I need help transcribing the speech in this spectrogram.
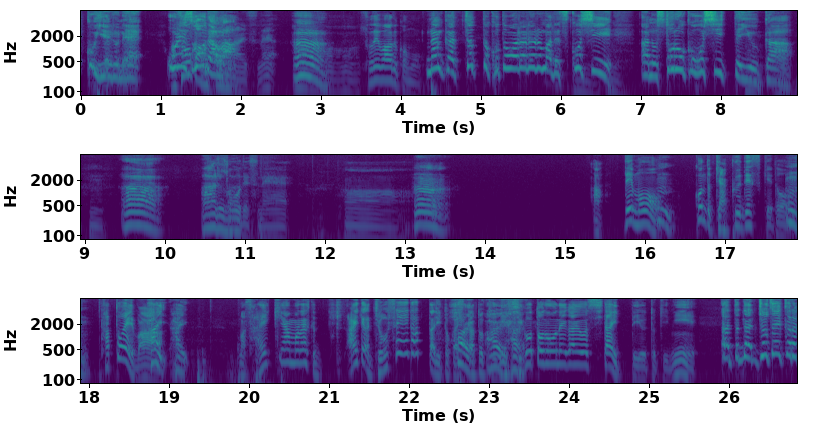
1個入れるね。俺あそうだわ。うん。それはあるかも。なんかちょっと断られるまで少しあのストローク欲しいっていうか。うんあああるわ。そうですねあーうん。あ。でも、うん。今度逆ですけど、うん。例えば、はいはい。まあ、最近あんまないですけど相手が女性だったりとかした時に、はいはい。はい仕事のお願いをしたいっていう時に、あとな女性から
